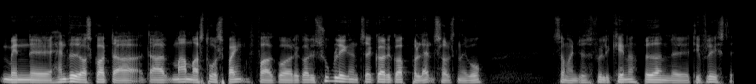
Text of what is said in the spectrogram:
men øh, han ved også godt, der, der er et meget, meget stort spring fra at gøre det godt i Superligaen til at gøre det godt på landsholdsniveau, som han jo selvfølgelig kender bedre end øh, de fleste.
